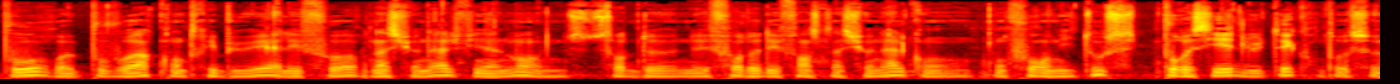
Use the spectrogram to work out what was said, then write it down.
pour pouvoir contribuer à l'effort national, finalement, une sorte d'effort de, défense nationale qu'on fournit tous pour essayer de lutter contre ce,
